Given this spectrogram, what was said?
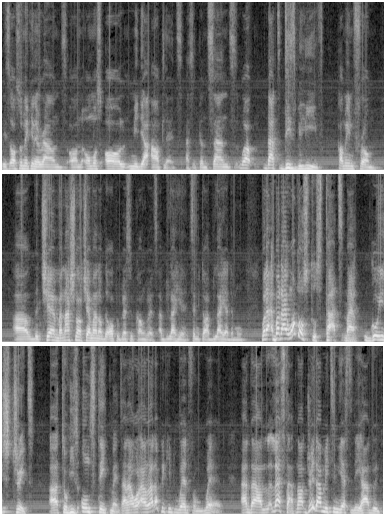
it's also making a round on almost all media outlets as it concerns well that disbelief coming from uh, the chairman, national chairman of the All Progressive Congress, Abdullahi, Senator Abdullahi Adamu. But I, but I want us to start mm. by going straight uh, to his own statement, and I would rather pick it word from word. And uh, let's start now. During that meeting yesterday, he had with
